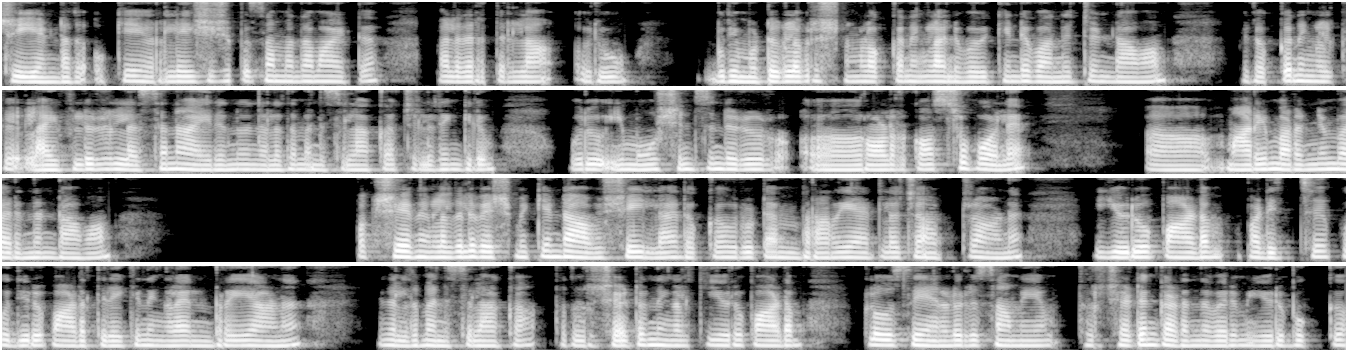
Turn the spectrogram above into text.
ചെയ്യേണ്ടത്. ഓക്കെ റിലേഷൻഷിപ്പ് സംബന്ധമായിട്ട് പലതരത്തിലുള്ള ഒരു ബുദ്ധിമുട്ടുകൾ പ്രശ്നങ്ങളൊക്കെ നിങ്ങൾ അനുഭവിക്കേണ്ടി വന്നിട്ടുണ്ടാവാം. ഇതൊക്കെ നിങ്ങൾക്ക് ലൈഫിലൊരു ലെസൺ ആയിരുന്നു എന്നുള്ളത് മനസ്സിലാക്കുക. ചിലരെങ്കിലും ഒരു ഇമോഷൻസിന്റെ ഒരു റോളർ കോസ്റ്റർ പോലെ മാറി മറിഞ്ഞും വരുന്നുണ്ടാവാം. പക്ഷേ നിങ്ങളതിൽ വിഷമിക്കേണ്ട ആവശ്യമില്ല. ഇതൊക്കെ ഒരു ടെമ്പററി ആയിട്ടുള്ള ചാപ്റ്ററാണ് ഈ ഒരു പാഠം പഠിച്ച് പുതിയൊരു പാഠത്തിലേക്ക് നിങ്ങൾ എന്റർ ചെയ്യുകയാണ് എന്നുള്ളത് മനസ്സിലാക്കാം. അപ്പോൾ തീർച്ചയായിട്ടും നിങ്ങൾക്ക് ഈ ഒരു പാഠം ക്ലോസ് ചെയ്യാനുള്ള ഒരു സമയം തീർച്ചയായിട്ടും കടന്നു വരും. ഈ ഒരു ബുക്ക്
